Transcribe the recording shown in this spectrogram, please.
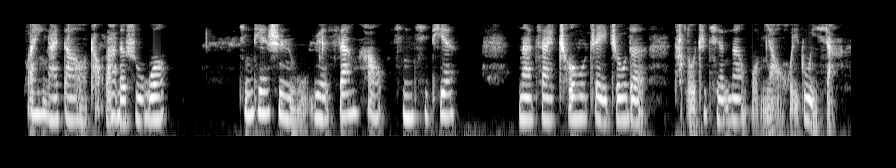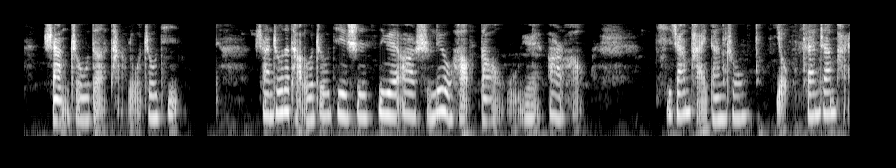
欢迎来到考拉的树窝。今天是五月三号，星期天。那在抽这周的塔罗之前呢，我们要回顾一下上周的塔罗周记。上周的塔罗周记是四月二十六号到五月二号，七张牌当中有三张牌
